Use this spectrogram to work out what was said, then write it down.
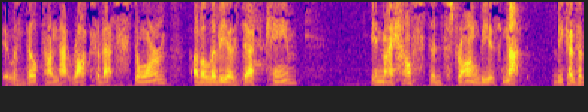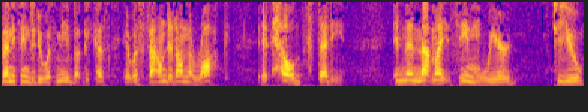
It was built on that rock. So that storm of Olivia's death came, and my house stood strong because not because of anything to do with me, but because it was founded on the rock. It held steady. And then that might seem weird to you,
